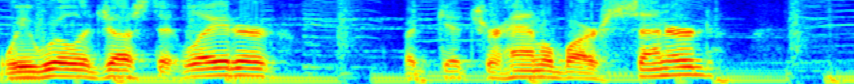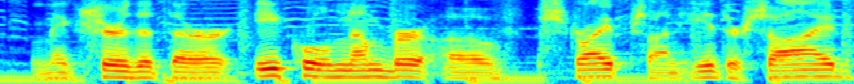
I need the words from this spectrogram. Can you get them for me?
We will adjust it later, but get your handlebar centered. Make sure that there are equal number of stripes on either side.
